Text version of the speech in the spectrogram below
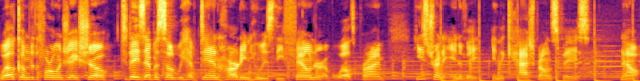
Welcome to the 401j Show. Today's episode, we have Dan Harding, who is the founder of WealthPrime. He's trying to innovate in the cash balance space. Now,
